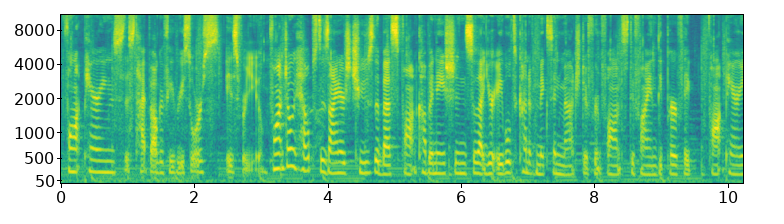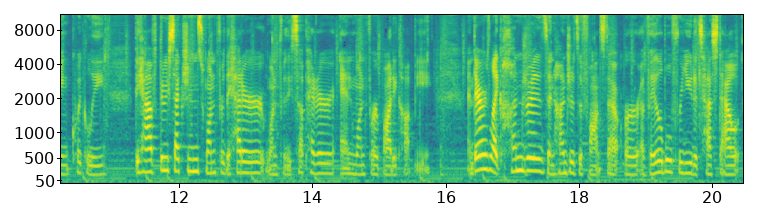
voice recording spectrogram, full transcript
font pairings, this typography resource is for you. FontJoy helps designers choose the best font combinations so that you're able to kind of mix and match different fonts to find the perfect font pairing quickly. They have three sections, one for the header, one for the subheader, and one for body copy. And there are like hundreds and hundreds of fonts that are available for you to test out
